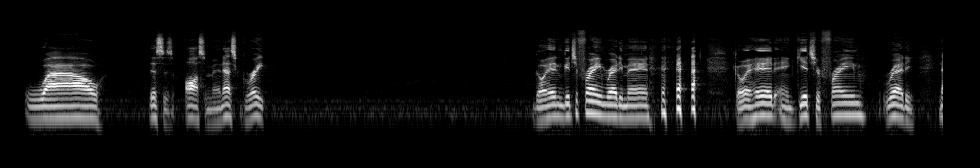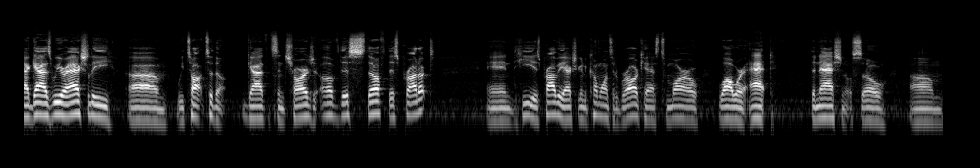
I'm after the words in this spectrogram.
Wow. This is awesome, man. That's great. Go ahead and get your frame ready, man. Go ahead and get your frame ready. Now, guys, we are actually um, we talked to the guy that's in charge of this stuff, this product, and he is probably actually going to come onto the broadcast tomorrow while we're at the Nationals. So um,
